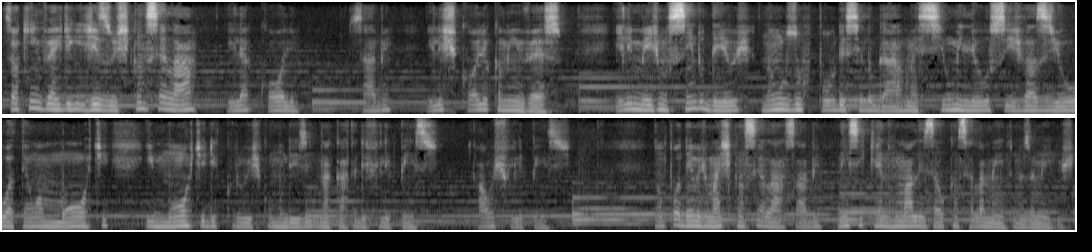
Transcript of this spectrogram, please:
Só que em vez de Jesus cancelar, ele acolhe, sabe? Ele escolhe o caminho inverso. Ele mesmo, sendo Deus, não usurpou desse lugar, mas se humilhou, se esvaziou até uma morte e morte de cruz, como dizem na carta de Filipenses, aos Filipenses. Não podemos mais cancelar, sabe? Nem sequer normalizar o cancelamento, meus amigos.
